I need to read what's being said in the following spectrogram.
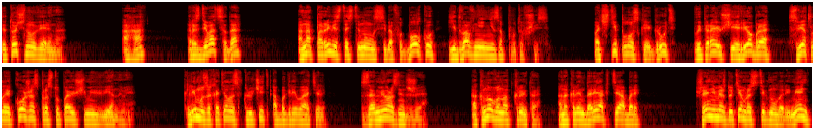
ты точно уверена?» «Ага. Раздеваться, да?» Она порывисто стянула с себя футболку, едва в ней не запутавшись. Почти плоская грудь, выпирающие ребра, светлая кожа с проступающими венами. Климу захотелось включить обогреватель. Замерзнет же. Окно вон открыто, а на календаре октябрь. Женя между тем расстегнула ремень,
